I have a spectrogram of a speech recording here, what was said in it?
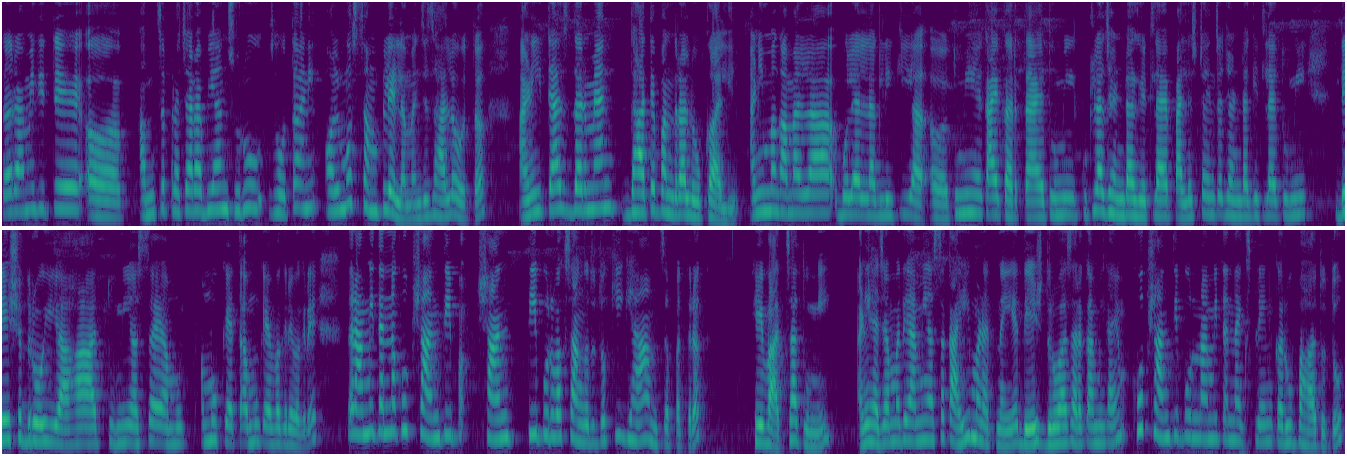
तर आम्ही तिथे आमचं प्रचार अभियान सुरू होतं आणि ऑलमोस्ट संपलेलं म्हणजे झालं होतं. आणि त्याच दरम्यान दहा ते पंधरा लोकं आली. आणि मग आम्हाला बोलायला लागली की तुम्ही हे काय करताय? तुम्ही कुठला झेंडा घेतलाय? पॅलेस्टाईनचा झेंडा घेतलाय? तुम्ही देशद्रोही आहात? तुम्ही असं आहे अमुक अमुक आहेत अमुक आहे वगैरे वगैरे. तर आम्ही त्यांना खूप शांती शांतीपूर्वक सांगत होतो की घ्या आमचं पत्रक हे वाचा तुम्ही. आणि ह्याच्यामध्ये आम्ही असं काही म्हणत नाही आहे देशद्रोहासारखं आम्ही काही खूप शांतीपूर्ण आम्ही त्यांना एक्सप्लेन करू पाहत होतो.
